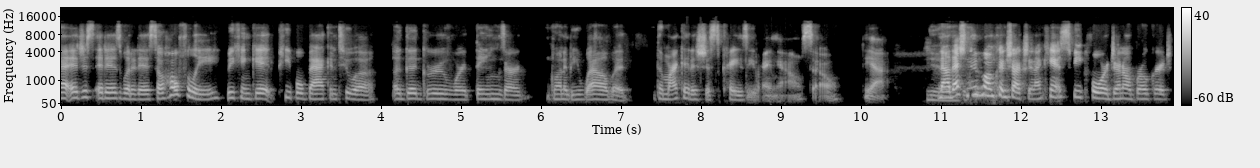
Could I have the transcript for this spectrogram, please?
that it just it is what it is. So hopefully we can get people back into a, a good groove where things are going to be well, but the market is just crazy right now. So yeah. Yeah. Now that's new home construction. I can't speak for general brokerage.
